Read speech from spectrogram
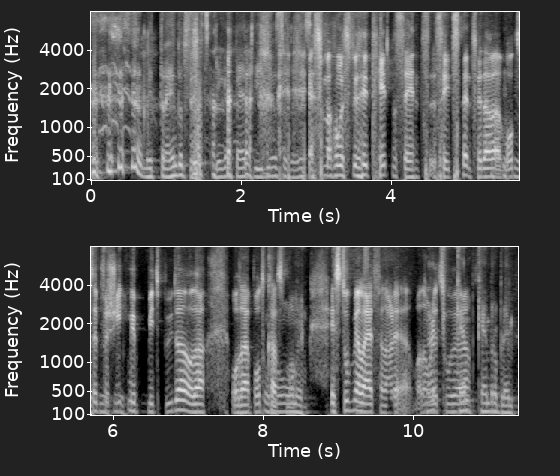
Mit 350 Megabyte Videos oder was? Also man muss Prioritäten setzen, entweder WhatsApp verschicken mit, mit Bildern oder, oder Podcast oder machen. Es tut mir leid für alle, alle Nein, Zuhörer. Kein, kein Problem.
